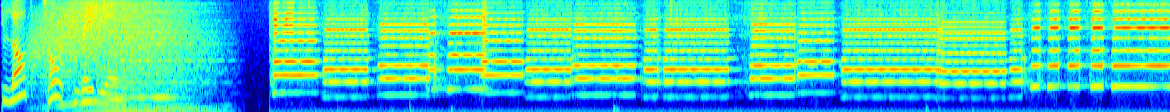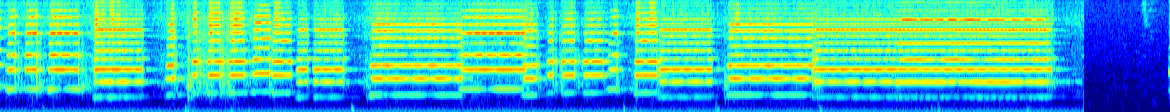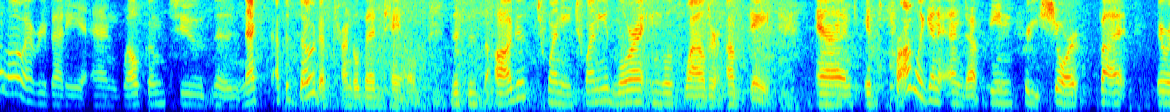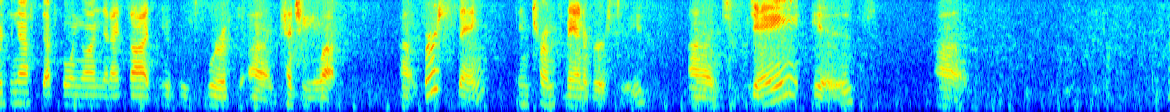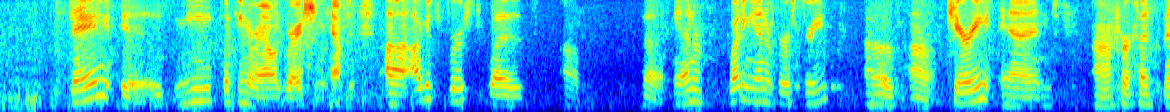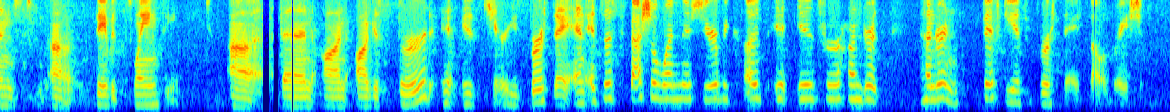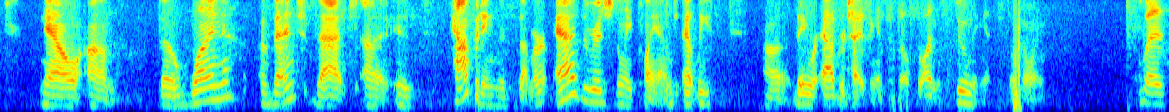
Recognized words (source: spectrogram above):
Blog Talk Radio. and welcome to the next episode of Trundlebed Tales. This is the August 2020 Laura Ingalls Wilder update, and it's probably going to end up being pretty short, but there was enough stuff going on that I thought it was worth uh, catching you up. Uh, first thing, in terms of anniversaries, uh, today is. Uh, today is me clicking around where I shouldn't have to. Uh, August 1st was um, the anni- wedding anniversary of uh, Carrie and uh, her husband, uh, David Swanzey. Uh, then on August 3rd, it is Carrie's birthday, and it's a special one this year because it is her 100th, 150th birthday celebration. Now, um, the one event that uh, is happening this summer, as originally planned, at least uh, they were advertising it still, so I'm assuming it's still going, was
